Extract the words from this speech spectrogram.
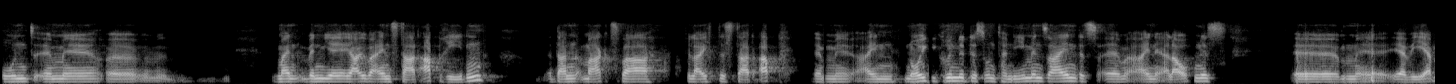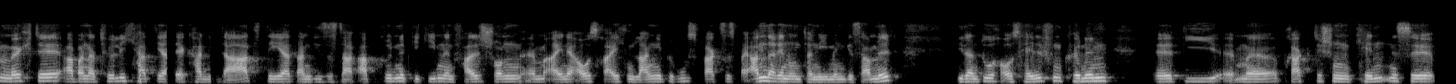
Und ähm, äh, ich meine, wenn wir ja über ein Start-up reden, dann mag zwar vielleicht das Start-up ähm, ein neu gegründetes Unternehmen sein, das ähm, eine Erlaubnis ähm, erwerben möchte. Aber natürlich hat ja der Kandidat, der dann dieses Start-up gründet, gegebenenfalls schon ähm, eine ausreichend lange Berufspraxis bei anderen Unternehmen gesammelt, die dann durchaus helfen können, äh, die ähm, praktischen Kenntnisse,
